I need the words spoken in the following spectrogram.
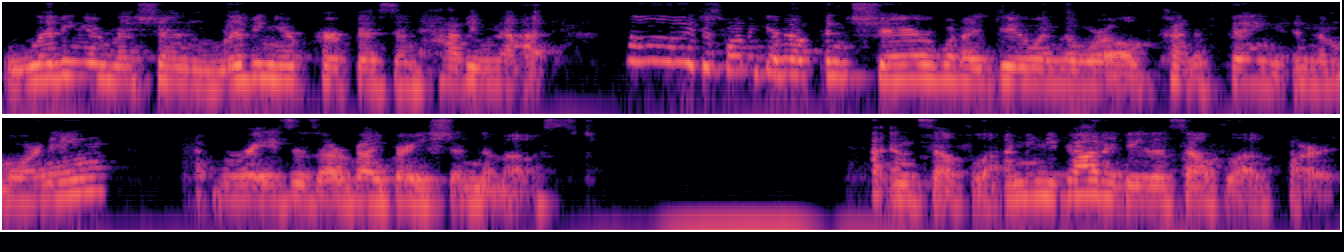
living your mission, living your purpose, and having that, oh, I just want to get up and share what I do in the world kind of thing in the morning that raises our vibration the most and self-love. I mean, you got to do the self-love part.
